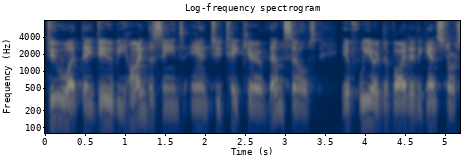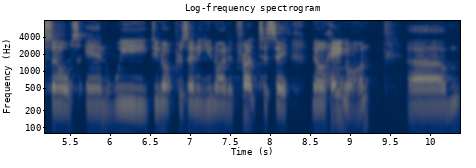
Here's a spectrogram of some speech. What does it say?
do what they do behind the scenes and to take care of themselves if we are divided against ourselves and we do not present a united front to say, no, hang on, um,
